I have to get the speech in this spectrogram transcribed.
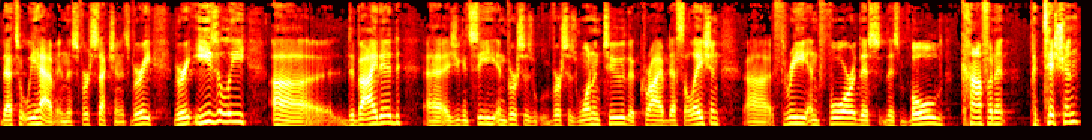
that's what we have in this first section. It's very, very easily uh, divided, uh, as you can see in verses, verses 1 and 2, the cry of desolation. Uh, 3 and 4, this, this bold, confident petition.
